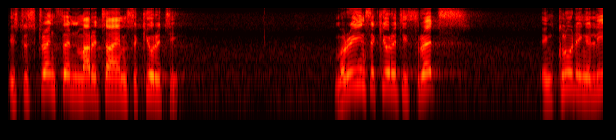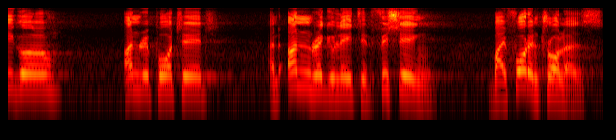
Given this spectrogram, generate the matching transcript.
is to strengthen maritime security. Marine security threats, including illegal, unreported, and unregulated fishing by foreign trawlers,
